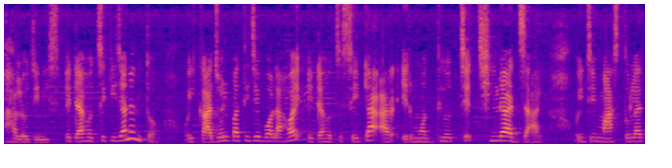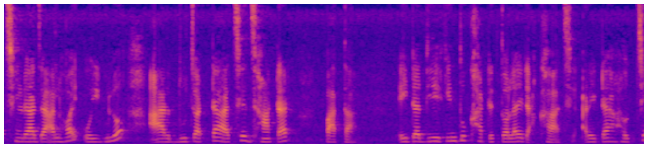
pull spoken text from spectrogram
ভালো জিনিস। এটা হচ্ছে কি জানেন তো? ওই কাজল পাতি যে বলা হয়, এটা হচ্ছে সেটা, আর এর মধ্যে হচ্ছে ছিঁড়া জাল। ওই যে মাছ তোলার ছিঁড়া জাল হয়, ওইগুলো, আর দু চারটা আছে ঝাঁটার পাতা। এইটা দিয়ে কিন্তু খাটের তলায় রাখা আছে। আর এটা হচ্ছে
